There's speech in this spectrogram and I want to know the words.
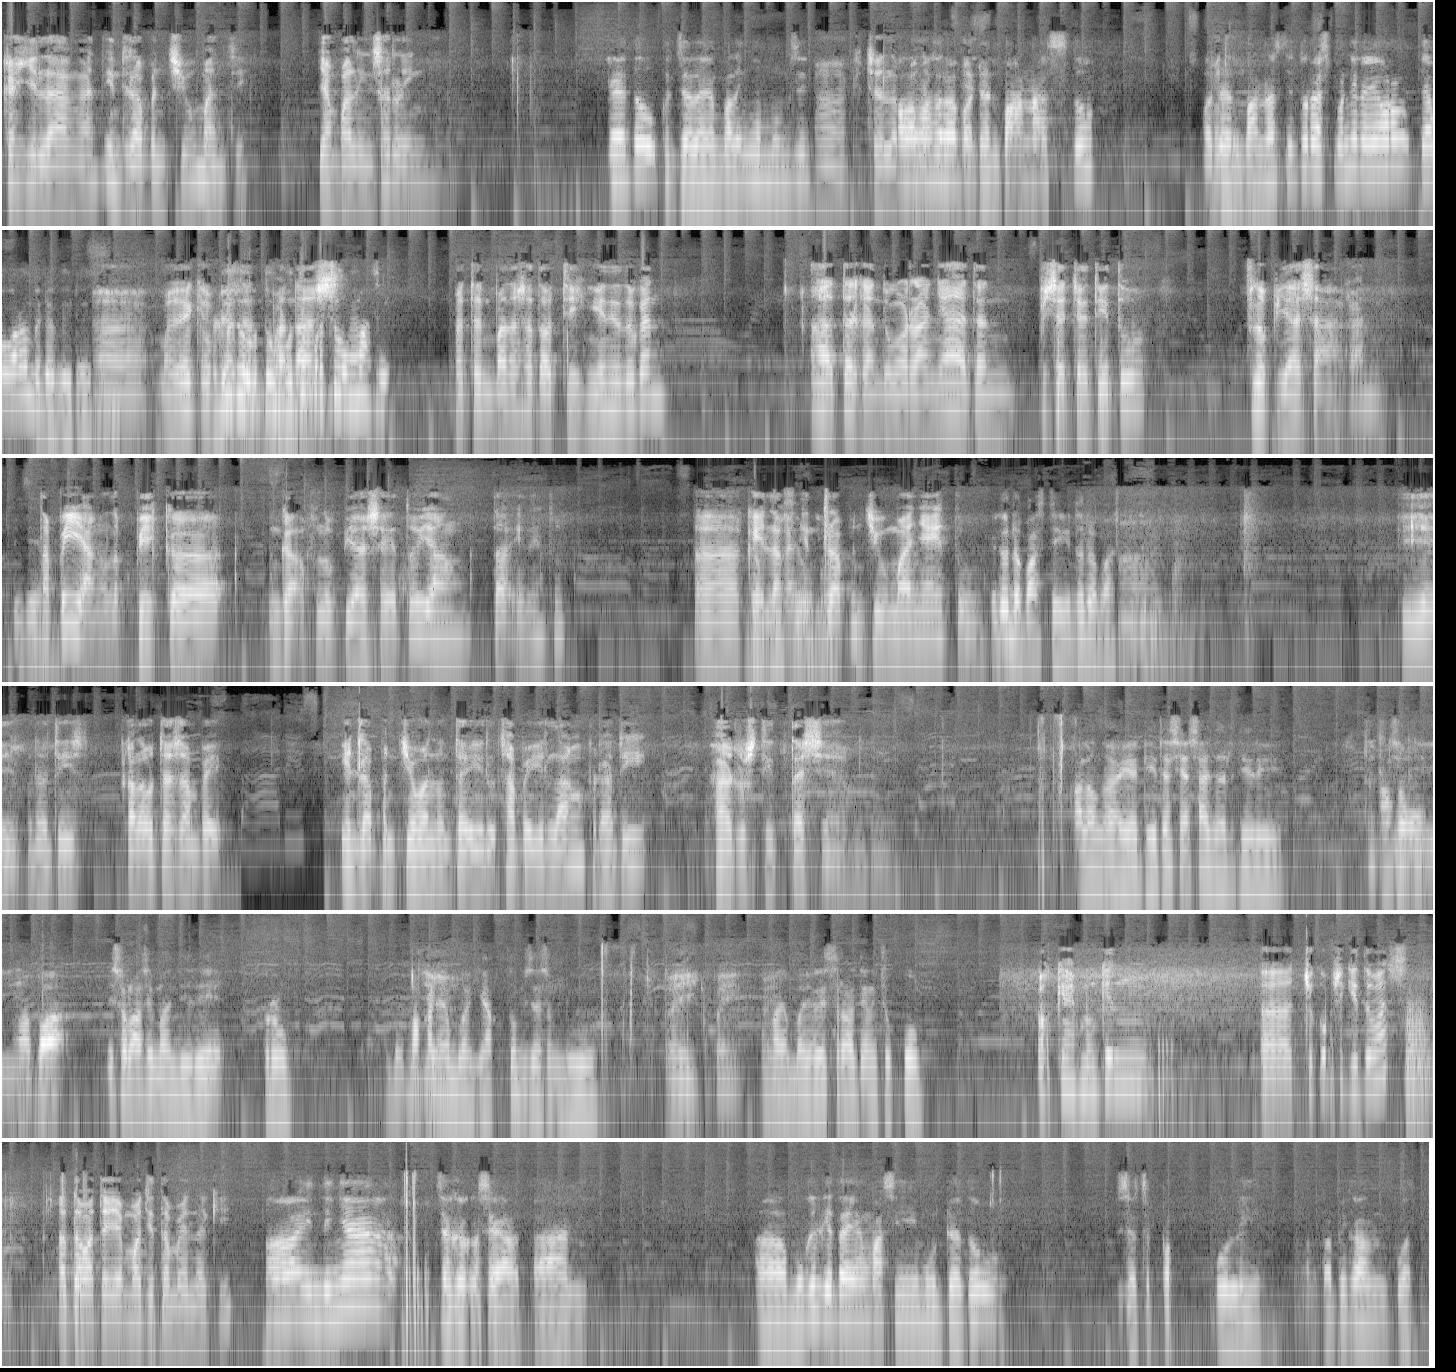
kehilangan indera penciuman sih. Yang paling sering. Ya itu gejala yang paling umum sih. Gejala Kalau masalah badan panas tuh, badan panas itu responnya kayak orang tiap orang beda-beda. sih. Eh, maksudnya ke Jadi badan suhu tubuh panas, percuma sih. badan panas atau dingin itu kan eh, tergantung orangnya dan bisa jadi itu flu biasa kan. Iya. Tapi yang lebih ke nggak flu biasa itu yang tak ini tuh eh, kehilangan indera penciumannya itu. itu udah pasti, itu udah pasti. Heeh. Iya, iya, berarti kalau udah sampai indera penciuman udah il- sampai hilang berarti harus dites ya. Kalau nggak ya dites ya sadar diri. Langsung Jadi, apa isolasi mandiri, bro. Makan Iya. yang banyak tuh bisa sembuh. baik, baik. baik. Makan yang banyak istirahat yang cukup. Oke, mungkin eh, cukup segitu, Mas? Atau ada yang mau ditambahin lagi? Ah, intinya jaga kesehatan. Eh, mungkin kita yang masih muda tuh bisa cepat pulih. Eh, tapi kan buat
